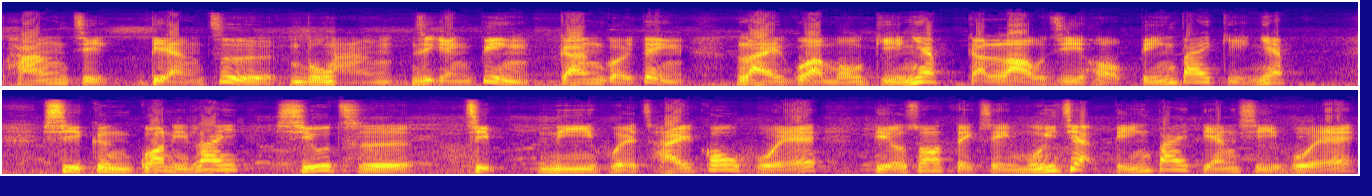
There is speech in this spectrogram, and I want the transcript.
纺织、电子、木行、日用品、工具等内外贸企业甲劳资和品牌企业，是近几年来首次集年会采购会、潮汕特色美食品牌展示会、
